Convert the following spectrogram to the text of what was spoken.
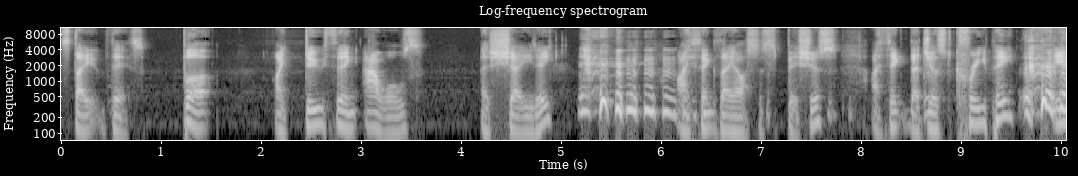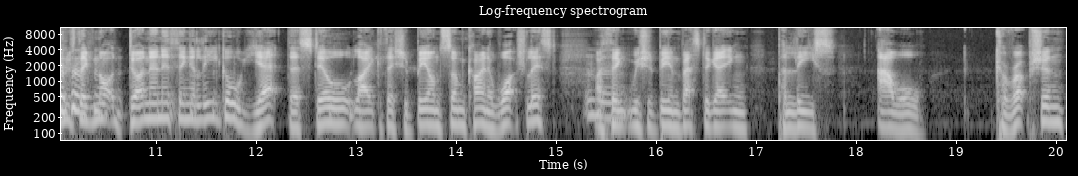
state this. But I do think owls are shady. I think they are suspicious. I think they're just creepy. Even if they've not done anything illegal yet, they're still like they should be on some kind of watch list. I mm-hmm. think we should be investigating police owl corruption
